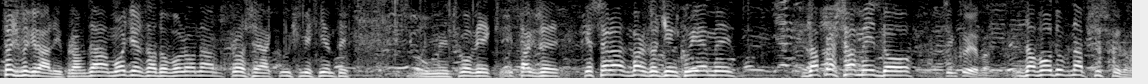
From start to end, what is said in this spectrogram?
coś wygrali, prawda? Młodzież zadowolona, proszę, jak uśmiechnięty człowiek. Także jeszcze raz bardzo dziękujemy. Zapraszamy do Dziękuję bardzo. zawodów na przyszły rok.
